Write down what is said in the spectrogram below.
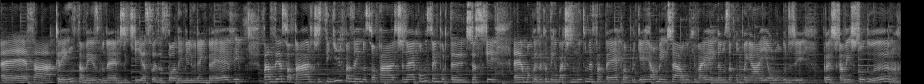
é, essa crença mesmo, né, de que as coisas podem melhorar em breve fazer a sua parte, seguir fazendo a sua parte, né? Como isso é importante. Acho que é uma coisa que eu tenho batido muito nessa tecla, porque realmente é algo que vai ainda nos acompanhar aí ao longo de praticamente todo ano,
